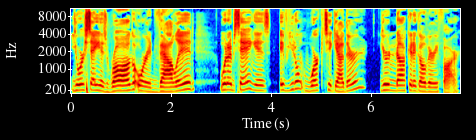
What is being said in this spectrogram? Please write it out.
your say is wrong or invalid. What I'm saying is, if you don't work together, you're not going to go very far.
